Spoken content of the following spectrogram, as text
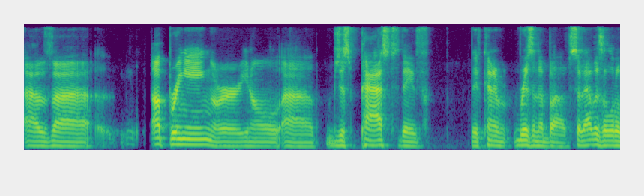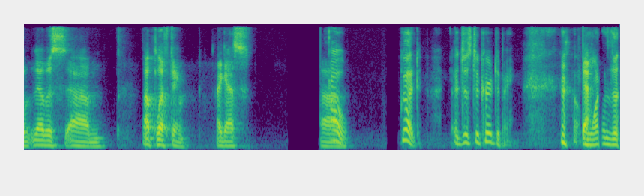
of uh, upbringing or you know uh, just past, they've they've kind of risen above. So that was a little that was um, uplifting, I guess. Um, Oh, good. It just occurred to me. Yeah. one of the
